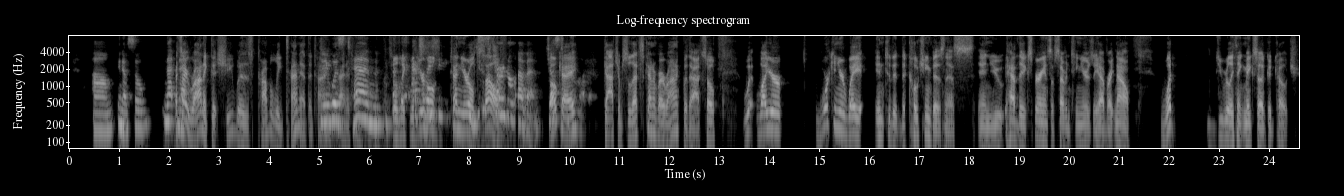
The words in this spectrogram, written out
um, you know, so net, That's net. ironic that she was probably ten at the time. She was ten. So, like with actually, your whole ten-year-old self, turned eleven. okay, 11. gotcha. So that's kind of ironic with that. So, wh- while you're working your way into the, the coaching business and you have the experience of 17 years you have right now, what do you really think makes a good coach?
